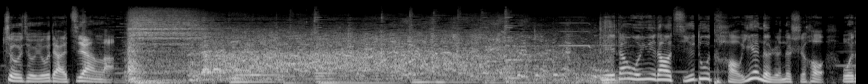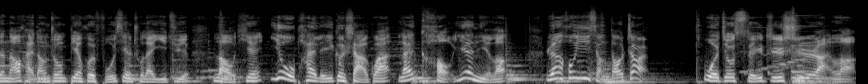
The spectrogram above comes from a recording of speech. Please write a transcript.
这就有点贱了。每当我遇到极度讨厌的人的时候，我的脑海当中便会浮现出来一句：“老天又派了一个傻瓜来考验你了。”然后一想到这儿，我就随之释然了。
